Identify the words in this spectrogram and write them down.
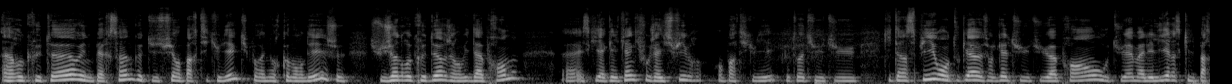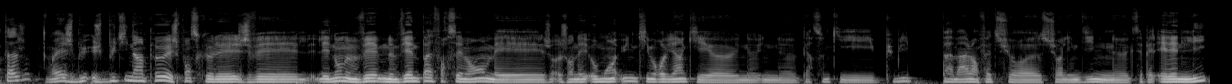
un recruteur, une personne que tu suis en particulier, que tu pourrais nous recommander? Je, suis jeune recruteur, j'ai envie d'apprendre. Euh, est-ce qu'il y a quelqu'un qu'il faut que j'aille suivre en particulier, que toi tu, qui t'inspire, ou en tout cas sur lequel tu, apprends, ou tu aimes aller lire ce qu'il partage? Ouais, je, butine un peu et je pense que les, je vais, les noms ne me, viennent, ne viennent pas forcément, mais j'en ai au moins une qui me revient, qui est euh, une, une personne qui publie pas mal en fait sur, euh, sur LinkedIn, qui s'appelle Hélène Lee,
